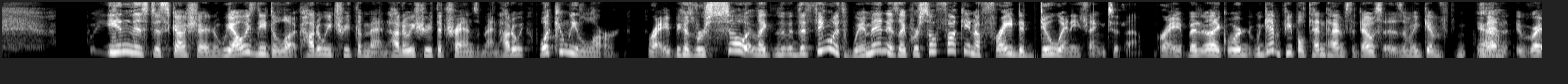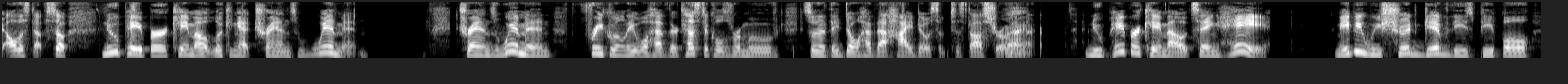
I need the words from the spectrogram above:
in this discussion, we always need to look how do we treat the men? How do we treat the trans men? How do we, what can we learn? right? Because we're so like the, the, thing with women is like we're so fucking afraid to do anything to them, right? But like we're we give people 10 times the doses and we give yeah. men right all this stuff. So new paper came out looking at trans women. Trans women frequently will have their testicles removed so that they don't have that high dose of testosterone right. in there. New paper came out saying, "Hey, maybe we should give these people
